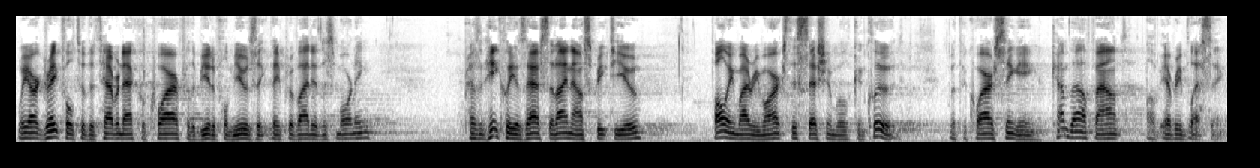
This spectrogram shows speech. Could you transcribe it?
We are grateful to the Tabernacle Choir for the beautiful music they provided this morning. President Hinckley has asked that I now speak to you. Following my remarks, this session will conclude with the choir singing, Come Thou Fount of Every Blessing.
